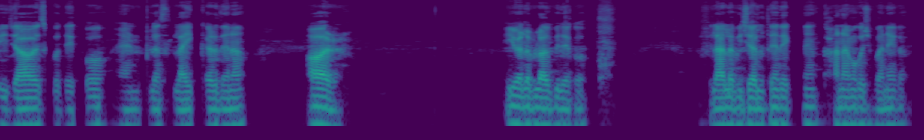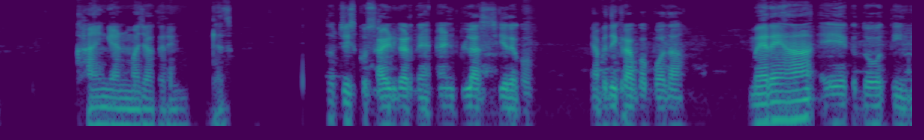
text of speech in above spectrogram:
भी जाओ इसको देखो एंड प्लस लाइक कर देना। और ये वाला ब्लॉग भी देखो। फ़िलहाल अभी चलते हैं, देखते हैं खाना में कुछ बनेगा। खाएँगे एंड मज़ा करेंगे। सब चीज़ को साइड करते हैं एंड प्लस ये देखो, यहाँ पे दिख रहा है आपका पौधा। मेरे यहाँ एक, दो, तीन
